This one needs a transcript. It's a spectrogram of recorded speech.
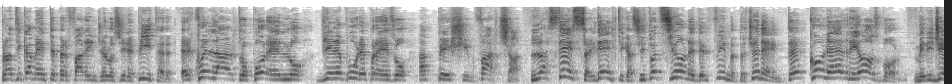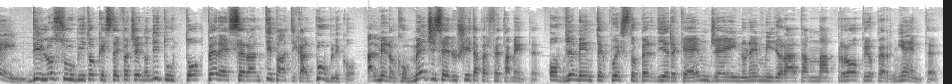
praticamente per fare ingelosire Peter e quell'altro porello viene pure preso a pesci in faccia. La stessa identica situazione del film precedente con Harry Osborn. Mary Jane, dillo subito che stai facendo di tutto per essere antipatica al pubblico. Almeno con me ci sei riuscita perfettamente. Ovviamente questo per dire che MJ non è migliorata ma proprio per niente.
